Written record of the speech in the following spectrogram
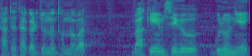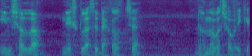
সাথে থাকার জন্য ধন্যবাদ। বাকি এমসিকিউগুলো নিয়ে ইনশাল্লাহ নেক্সট ক্লাসে দেখা হচ্ছে। ধন্যবাদ সবাইকে।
